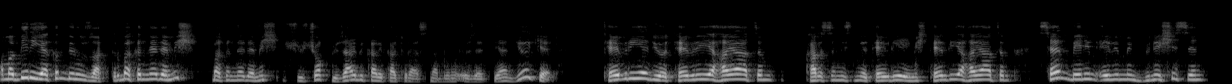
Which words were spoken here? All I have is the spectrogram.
Ama biri yakın biri uzaktır. Bakın ne demiş? Bakın ne demiş? Şu çok güzel bir karikatür aslında bunu özetleyen. Diyor ki Tevriye diyor. Tevriye hayatım. Karısının ismi de Tevriye'ymiş. Tevriye hayatım. Sen benim evimin güneşisin.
